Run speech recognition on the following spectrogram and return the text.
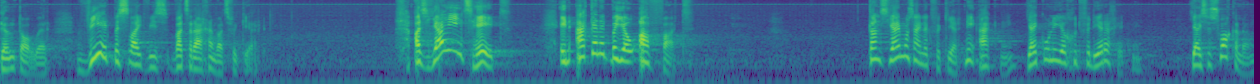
dink daaroor, wie het besluit wie's wat's reg en wat's verkeerd? As jy iets het en ek kan dit by jou afvat, dan is jy mos eintlik verkeerd, nie ek nie. Jy kon nie jou goed verdedig het nie. Jy's 'n swakkeling.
